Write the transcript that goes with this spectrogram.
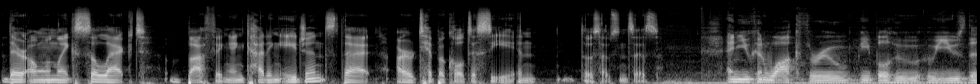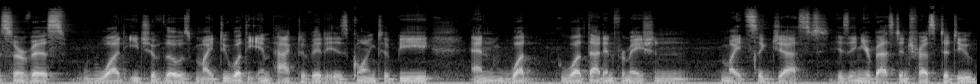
their own like select buffing and cutting agents that are typical to see in those substances. And you can walk through people who who use the service what each of those might do what the impact of it is going to be and what what that information might suggest is in your best interest to do.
